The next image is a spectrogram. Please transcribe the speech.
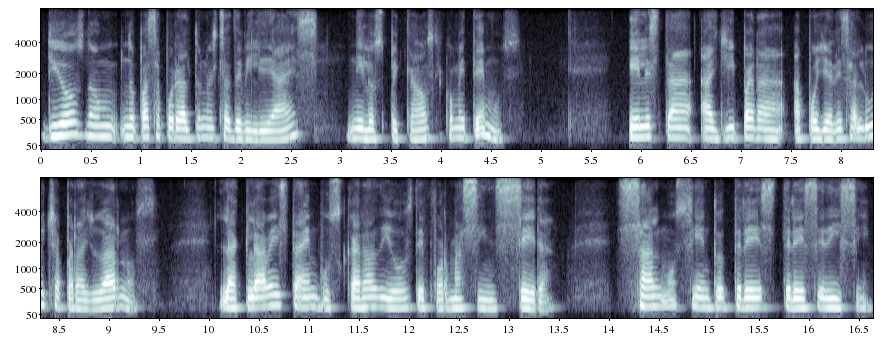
Dios no, no pasa por alto nuestras debilidades ni los pecados que cometemos. Él está allí para apoyar esa lucha, para ayudarnos. La clave está en buscar a Dios de forma sincera. Salmo 103, 13 dice,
